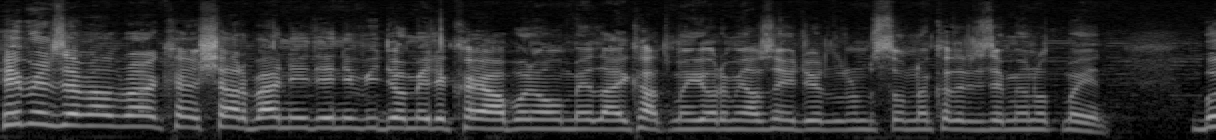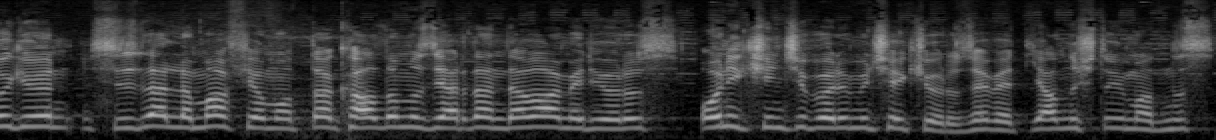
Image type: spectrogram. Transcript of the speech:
Hepinize merhaba arkadaşlar ben Yedeni video Melika'ya abone olmayı like atmayı yorum yazmayı videolarımı sonuna kadar izlemeyi unutmayın. Bugün sizlerle mafya modda kaldığımız yerden devam ediyoruz. 12. bölümü çekiyoruz. Evet yanlış duymadınız.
